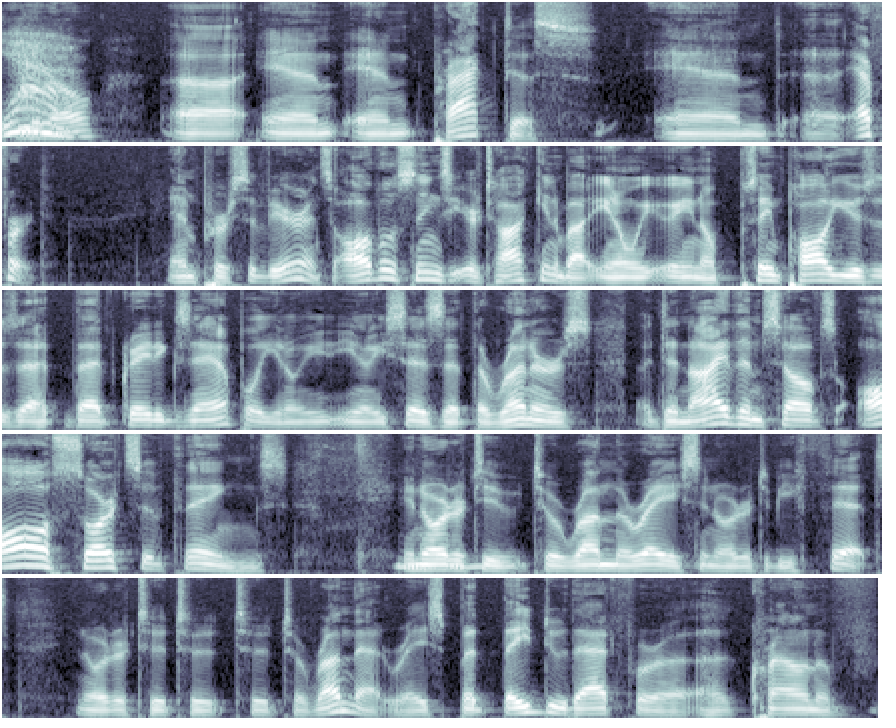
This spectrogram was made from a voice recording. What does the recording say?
Yeah. You know, uh, and and practice and uh, effort and perseverance. All those things that you're talking about. You know, we, you know, St. Paul uses that that great example. You know, he, you know, he says that the runners deny themselves all sorts of things in order mm-hmm. to to run the race, in order to be fit in order to, to, to, to run that race. But they do that for a, a, crown of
